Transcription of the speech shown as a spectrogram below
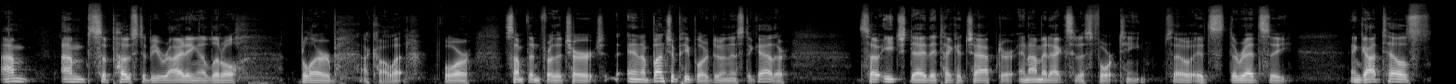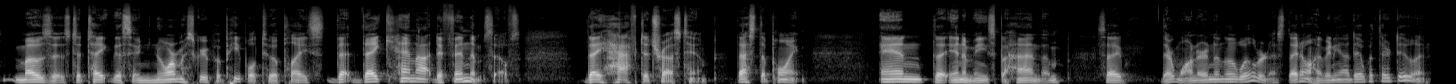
I'm I'm supposed to be writing a little blurb, I call it, for something for the church. And a bunch of people are doing this together. So each day they take a chapter, and I'm at Exodus 14. So it's the Red Sea. And God tells Moses to take this enormous group of people to a place that they cannot defend themselves. They have to trust him. That's the point. And the enemies behind them say, they're wandering in the wilderness. They don't have any idea what they're doing.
